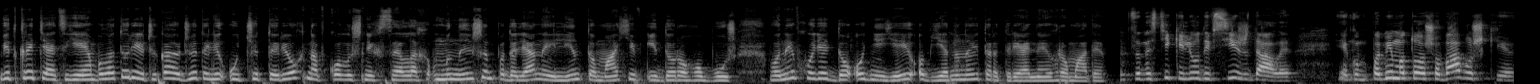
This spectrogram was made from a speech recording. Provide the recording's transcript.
Відкриття цієї амбулаторії чекають жителі у чотирьох навколишніх селах: Мнишин, Подоляни, Іллін, Томахів і Дорогобуж. Вони входять до однієї об'єднаної територіальної громади. Це настільки люди всі ждали. Як помімо того, що бабушки,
